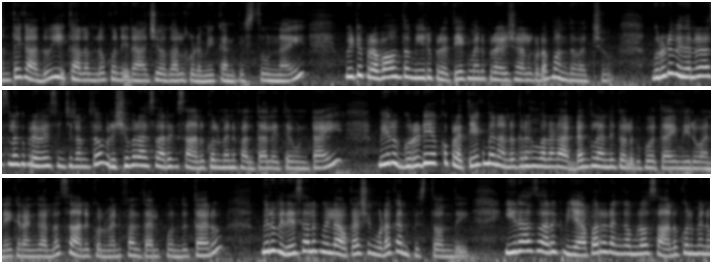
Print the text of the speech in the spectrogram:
అంతేకాదు ఈ కాలంలో కొన్ని రాజయోగాలు కూడా మీకు కనిపిస్తూ ఉన్నాయి. వీటి ప్రభావంతో మీరు ప్రత్యేకమైన ప్రయోజనాలు కూడా పొందవచ్చు. గురుడు మిథున రాశిలోకి ప్రవేశించడంతో వృషభ రాశి వారికి సానుకూలమైన ఫలితాలు అయితే ఉంటాయి. మీరు గురుడి యొక్క ప్రత్యేకమైన అనుగ్రహం వలన అడ్డంకులన్నీ తొలగిపోతాయి. మీరు అనేక రంగాల్లో సానుకూలమైన ఫలితాలు పొందుతారు. మీరు విదేశాలకు వెళ్ళే అవకాశం కూడా కనిపిస్తోంది. ఈ రాశి వారికి వ్యాపార రంగంలో సానుకూలమైన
